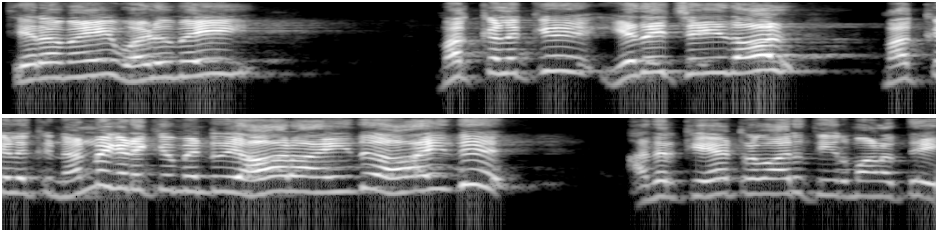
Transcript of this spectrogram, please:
திறமை வலிமை மக்களுக்கு எதை செய்தால் மக்களுக்கு நன்மை கிடைக்கும் என்று ஆராய்ந்து ஆய்ந்து அதற்கு ஏற்றவாறு தீர்மானத்தை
